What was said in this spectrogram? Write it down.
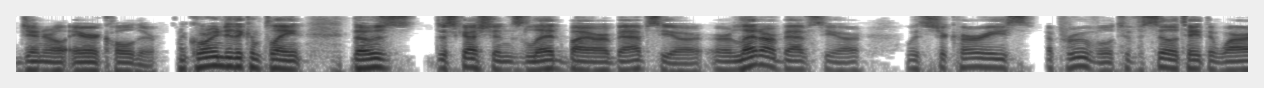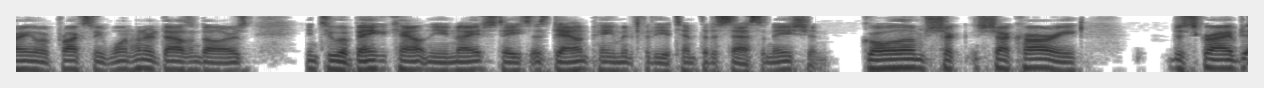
General Eric Holder. According to the complaint, those discussions led by Arbabsiar, or led Arbabsiar with Shakuri's approval to facilitate the wiring of approximately $100,000 into a bank account in the United States as down payment for the attempted assassination. Gholam Shakuri, described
